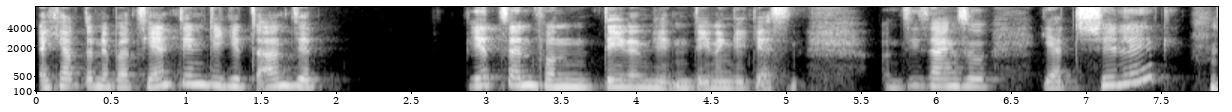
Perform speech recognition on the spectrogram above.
ich habe da eine Patientin, die gibt an, sie hat 14 von denen, denen gegessen. Und sie sagen so, ja, chillig.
